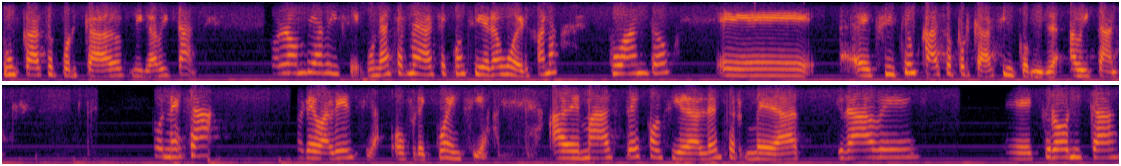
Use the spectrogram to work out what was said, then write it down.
un caso por cada dos mil habitantes. Colombia dice una enfermedad se considera huérfana cuando eh, existe un caso por cada cinco mil habitantes con esa prevalencia o frecuencia, además de considerar la enfermedad grave, eh, crónica,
